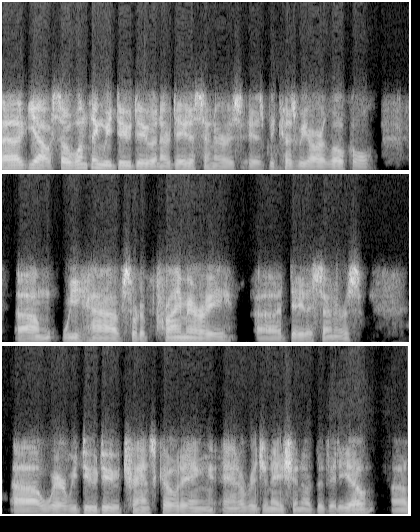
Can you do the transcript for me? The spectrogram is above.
Uh, yeah, so one thing we do do in our data centers is because we are local, um, we have sort of primary uh, data centers uh, where we do do transcoding and origination of the video. Uh,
